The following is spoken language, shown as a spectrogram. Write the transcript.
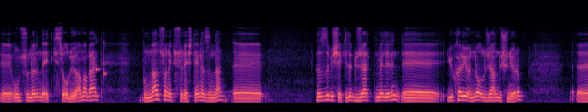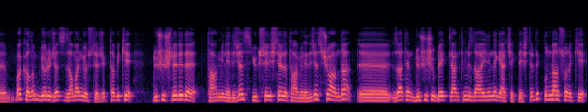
e, unsurların da etkisi oluyor ama ben bundan sonraki süreçte en azından e, hızlı bir şekilde düzeltmelerin e, yukarı yönlü olacağını düşünüyorum. E, bakalım göreceğiz. Zaman gösterecek. Tabii ki düşüşleri de tahmin edeceğiz. Yükselişleri de tahmin edeceğiz. Şu anda e, zaten düşüşü beklentimiz dahilinde gerçekleştirdik. Bundan sonraki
